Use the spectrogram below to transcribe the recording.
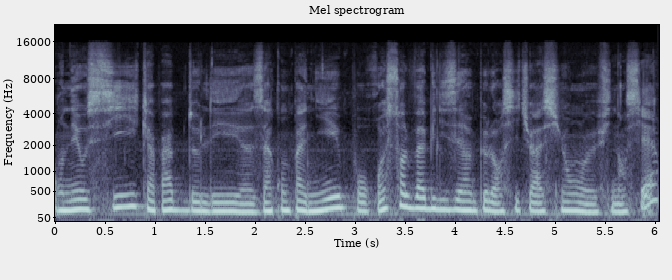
On est aussi capable de les accompagner pour resolvabiliser un peu leur situation euh, financière,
